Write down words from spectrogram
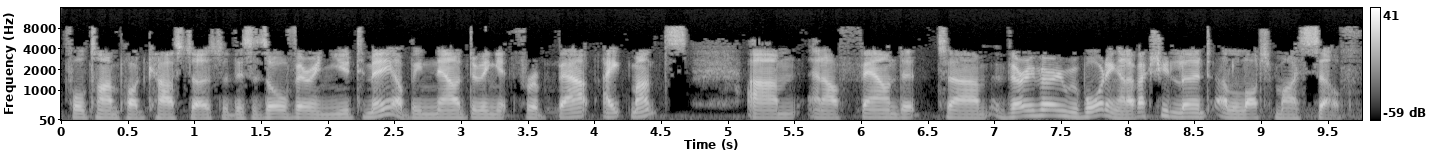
full time podcaster, so this is all very new to me. I've been now doing it for about eight months, um, and I've found it um, very, very rewarding, and I've actually learned a lot myself.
